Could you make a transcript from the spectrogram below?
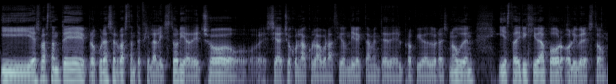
y es bastante, procura ser bastante fiel a la historia. De hecho, se ha hecho con la colaboración directamente del propio Edward Snowden y está dirigida por Oliver Stone,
